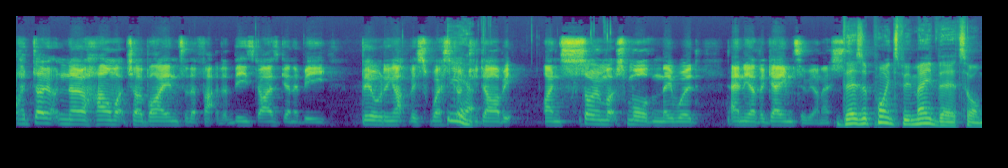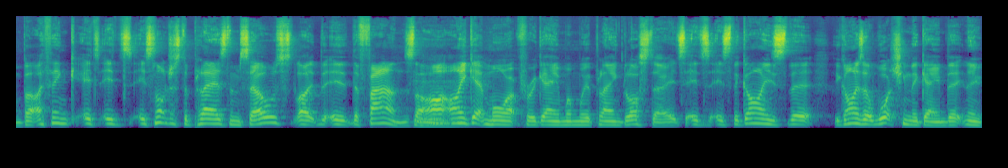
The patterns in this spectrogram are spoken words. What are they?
I don't know how much I buy into the fact that these guys are going to be building up this West Country derby and so much more than they would any other game, to be honest. There's a point to be made there, Tom, but I think it's it's it's not just the players themselves, like the, the fans. Like I, I get more up for a game when we're playing Gloucester. It's it's it's the guys that the guys are watching the game that you know,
